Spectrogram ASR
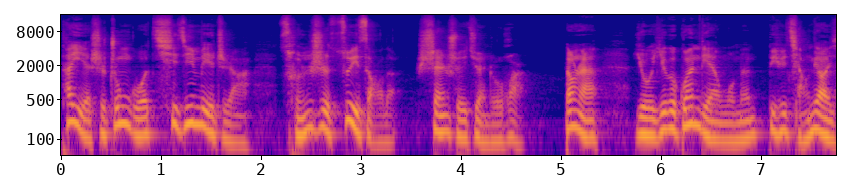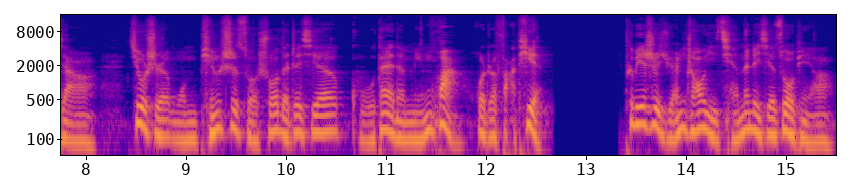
它也是中国迄今为止啊存世最早的山水卷轴画。当然，有一个观点我们必须强调一下啊，就是我们平时所说的这些古代的名画或者法帖，特别是元朝以前的那些作品啊，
